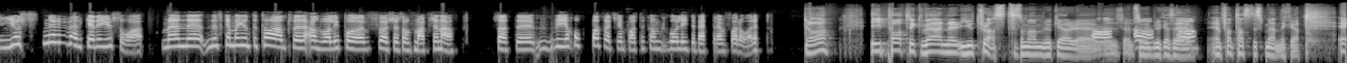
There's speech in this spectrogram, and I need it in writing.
Just nu verkar det ju så. Men eh, nu ska man ju inte ta allt för allvarligt på försäsongsmatcherna. Så att eh, vi hoppas verkligen på att det kommer gå lite bättre än förra året. Ja, i Patrik Werner You Trust som man brukar, eh, Ja, som ja, vi brukar säga. ja. En fantastisk människa. Eh,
